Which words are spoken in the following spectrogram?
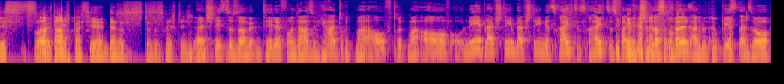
Dies sollte nicht passieren, das ist, das ist richtig. Ja. Dann stehst du so mit dem Telefon da, so, ja, drück mal auf, drück mal auf, oh nee, bleib stehen, bleib stehen, jetzt reicht, jetzt reicht, jetzt fangen wir schon das Rollen an und du gehst dann so,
